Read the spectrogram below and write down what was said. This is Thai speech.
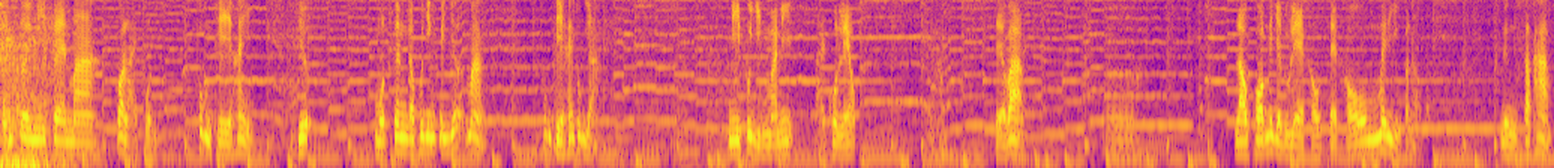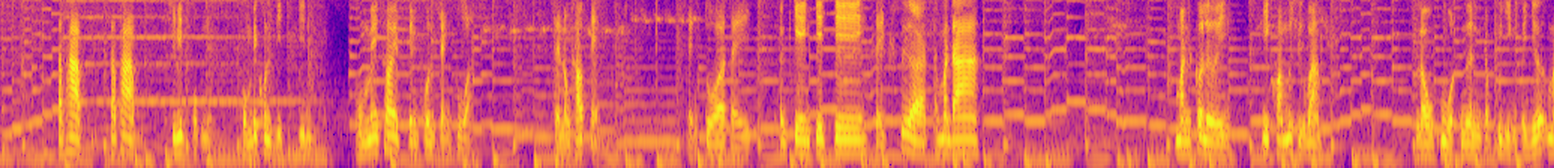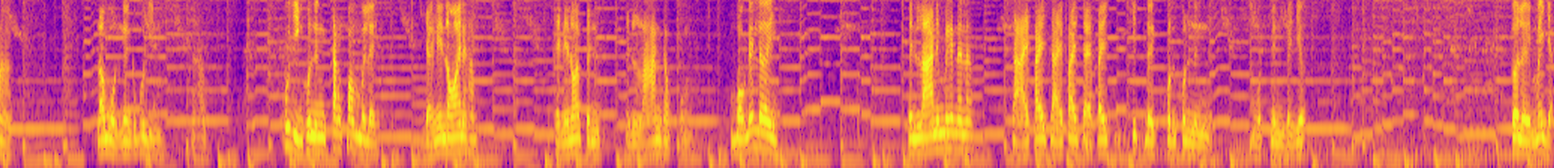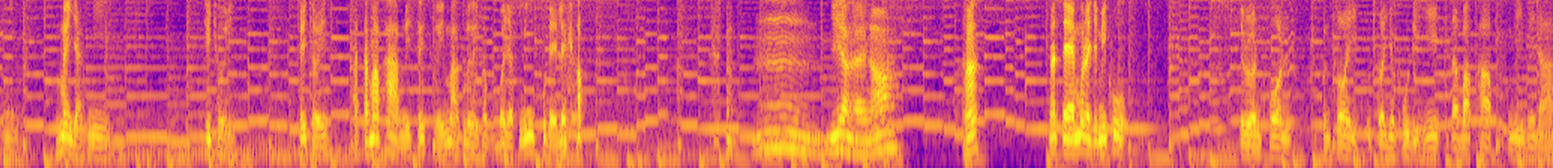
ผมเคยมีแฟนมาก็หลายคน ทุ่มเทให้เยอะ หมดเงินกับผู้หญิงไปเยอะมาก ทุ่มเทให้ทุกอย่าง มีผู้หญิงมานี่หลายคนแล้ว แต่ว่าเอ่อเราพร้อมที่จะดูแลเขา แต่เขาไม่ได้อยู่กับเราหนึ่งสภาพ สภาพสภาพชีวิตผมเนี่ย ผมเป็นคนดิบดิน ผมไม่ค่อยเป็นคนแต่งตัว ใส่รองเท้าแตะ แต่งตัวใส่กางเกงเจเจ ใส่เสื้อธรรมดา มันก็เลยมีความรู้สึกว่า เราหมดเงินกับผู้หญิงไปเยอะมาก เราหมดเงินกับผู้หญิงนะครับ ผู้หญิงคนหนึ่งตั้งป้อมไปเลย อย่างน้อยๆนะครับอย่างน้อยๆเป็นเป็นล้านครับผม บอกได้เลย เป็นล้านนี่ไม่แค่นั้นนะจ่ายไปจ่ายไปจ่ายไปคิดเลยคนคนหนึ่งหมดเงินไปเยอะ ก็เลยไม่อยากมี ไม่อยากมี เฉยเฉยเฉยเฉยๆอัตมาภาพนี่เฉยๆมากเลยครับไม่อยากมีผู้ใดเลยครับ อืมเยี่ยมเลยเนาะฮะนาแต่เมื่อไหร่จะมีคู่ เจริญพร คุณต้อย คุณต้อยอย่าพูดอย่างนี้อัตมาภาพมีไม่ได้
